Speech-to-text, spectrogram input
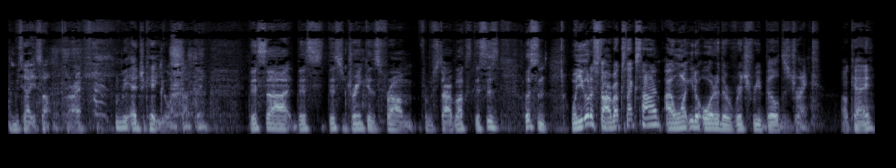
Let me tell you something, all right? Let me educate you on something. This uh this this drink is from from Starbucks. This is listen, when you go to Starbucks next time, I want you to order the Rich Rebuilds drink, okay?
